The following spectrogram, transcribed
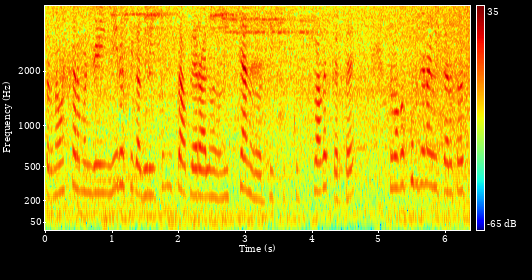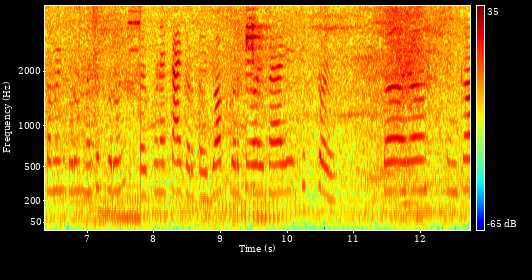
तर नमस्कार मंडळी मी रसिका धुरी तुमचं आपल्या रॉयल म्हणून चॅनलवरती खूप खूप स्वागत करत आहे तर मला खूप जण विचारतात कमेंट करून मेसेज करून पुण्यात काय करतोय जॉब करतोय काय शिकतोय? तर त्यांना त्यांका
